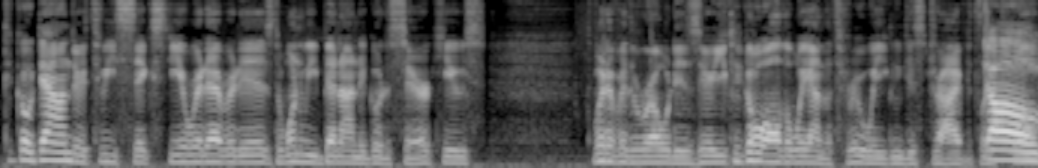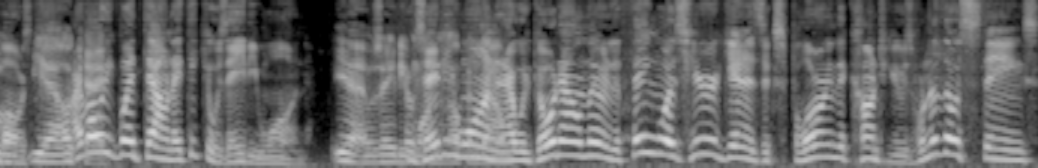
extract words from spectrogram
to go down there 360 or whatever it is, the one we've been on to go to Syracuse. Whatever the road is there, you can go all the way on the throughway. You can just drive. It's like Oh, 12 hours. yeah, I've okay. only went down. I think it was 81. Yeah, it was It eighty-one. was 81, and, down. I would go down there. And the thing was, here again, is exploring the country. It was one of those things.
